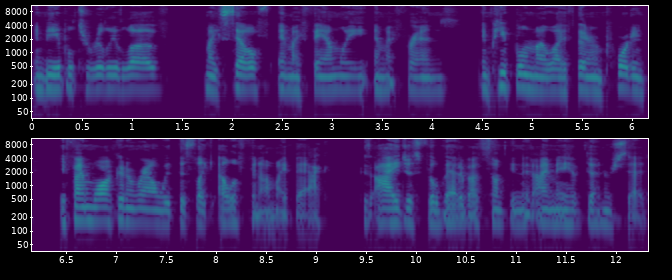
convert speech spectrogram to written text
and be able to really love myself and my family and my friends and people in my life that are important if I'm walking around with this like elephant on my back because I just feel bad about something that I may have done or said.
